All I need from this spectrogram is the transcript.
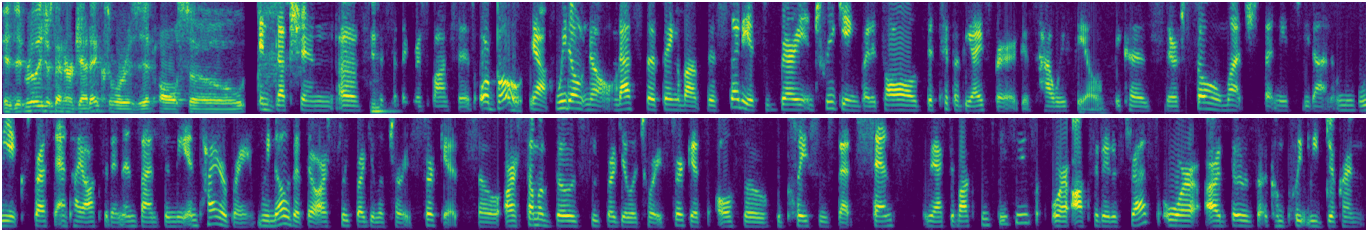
Is it really just energetics or is it also induction of specific responses or both? Yeah, we don't know. That's the thing about this study. It's very intriguing, but it's all the tip of the iceberg, is how we feel because there's so much that needs to be done. I mean, we express antioxidant enzymes in the entire brain. We know that there are sleep regulatory circuits. So, are some of those sleep regulatory circuits also the places that sense reactive oxygen species or oxidative stress, or are those a completely different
